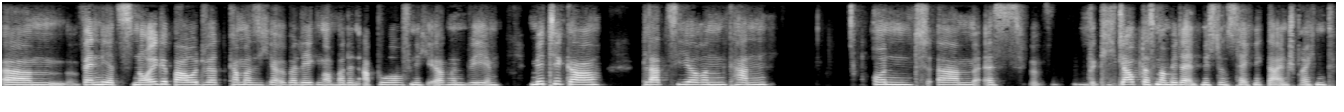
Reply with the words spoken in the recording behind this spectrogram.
ähm, wenn jetzt neu gebaut wird, kann man sich ja überlegen, ob man den Abwurf nicht irgendwie mittiger platzieren kann. Und ähm, es, ich glaube, dass man mit der Entmistungstechnik da entsprechend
